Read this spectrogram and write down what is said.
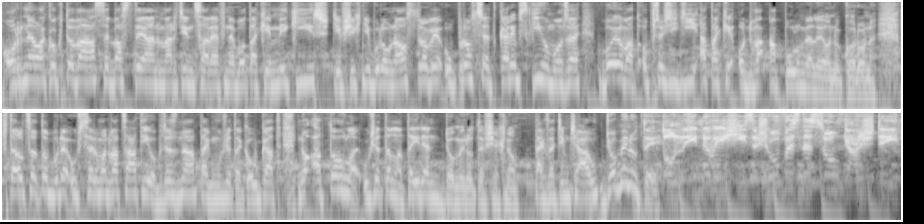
Ornela Koktová, Sebastian, Martin Sarev nebo taky Mikýř, ti všichni budou na ostrově uprostřed Karibského moře bojovat o přežití a taky o 2,5 milionu korun. V telce to bude už 27. března, tak můžete koukat. No a tohle už je tenhle týden do minuty všechno. Tak zatím čau. Do minuty. To nejnovější ze show businessu každý.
